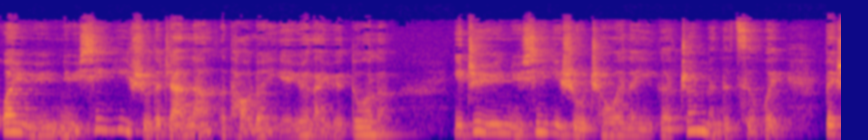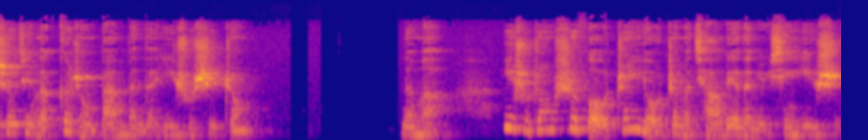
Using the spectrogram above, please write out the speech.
关于女性艺术的展览和讨论也越来越多了，以至于女性艺术成为了一个专门的词汇，被收进了各种版本的艺术史中。那么，艺术中是否真有这么强烈的女性意识，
